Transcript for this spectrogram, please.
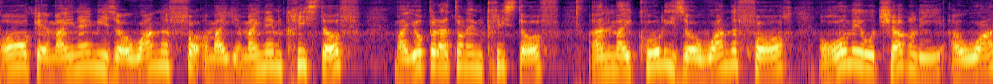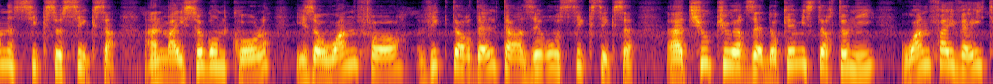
Okay, my name is uh, one four. My my name Christophe. My operator name Christophe, and my call is a one four Romeo Charlie a one six six, and my second call is a one four Victor Delta zero six six. Uh, two QRZ. Okay, Mr. Tony. One five eight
